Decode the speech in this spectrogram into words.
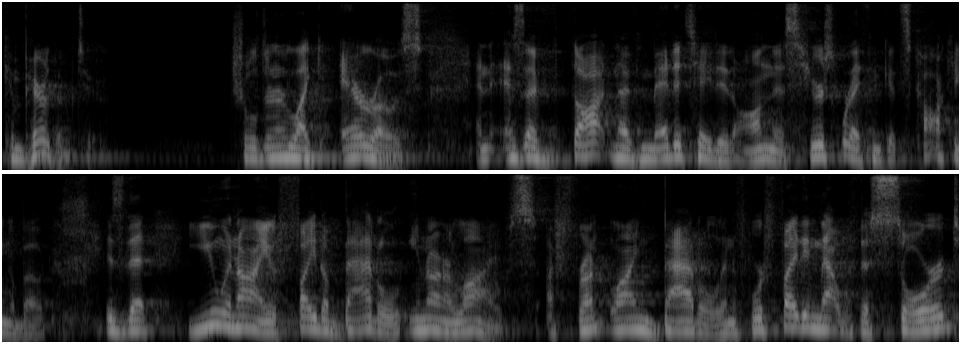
compare them to. Children are like arrows. And as I've thought and I've meditated on this, here's what I think it's talking about is that you and I fight a battle in our lives, a frontline battle. And if we're fighting that with a sword,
